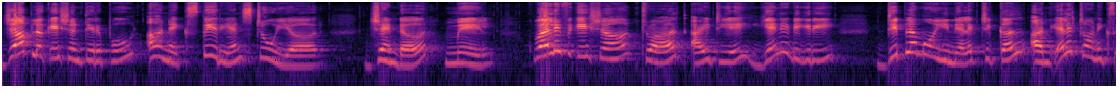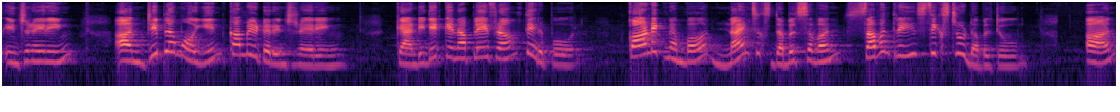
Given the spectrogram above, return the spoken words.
Job location Tirupur, an experience 2 year. Gender male. Qualification 12th ITA any degree. Diploma in electrical and electronics engineering and diploma in computer engineering. Candidate can apply from Tirupur. Contact number 9677 and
